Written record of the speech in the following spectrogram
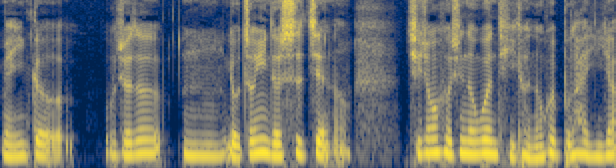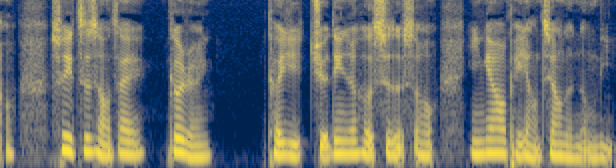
每一个我觉得嗯有争议的事件呢，其中核心的问题可能会不太一样，所以至少在个人。可以决定任何事的时候，应该要培养这样的能力。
